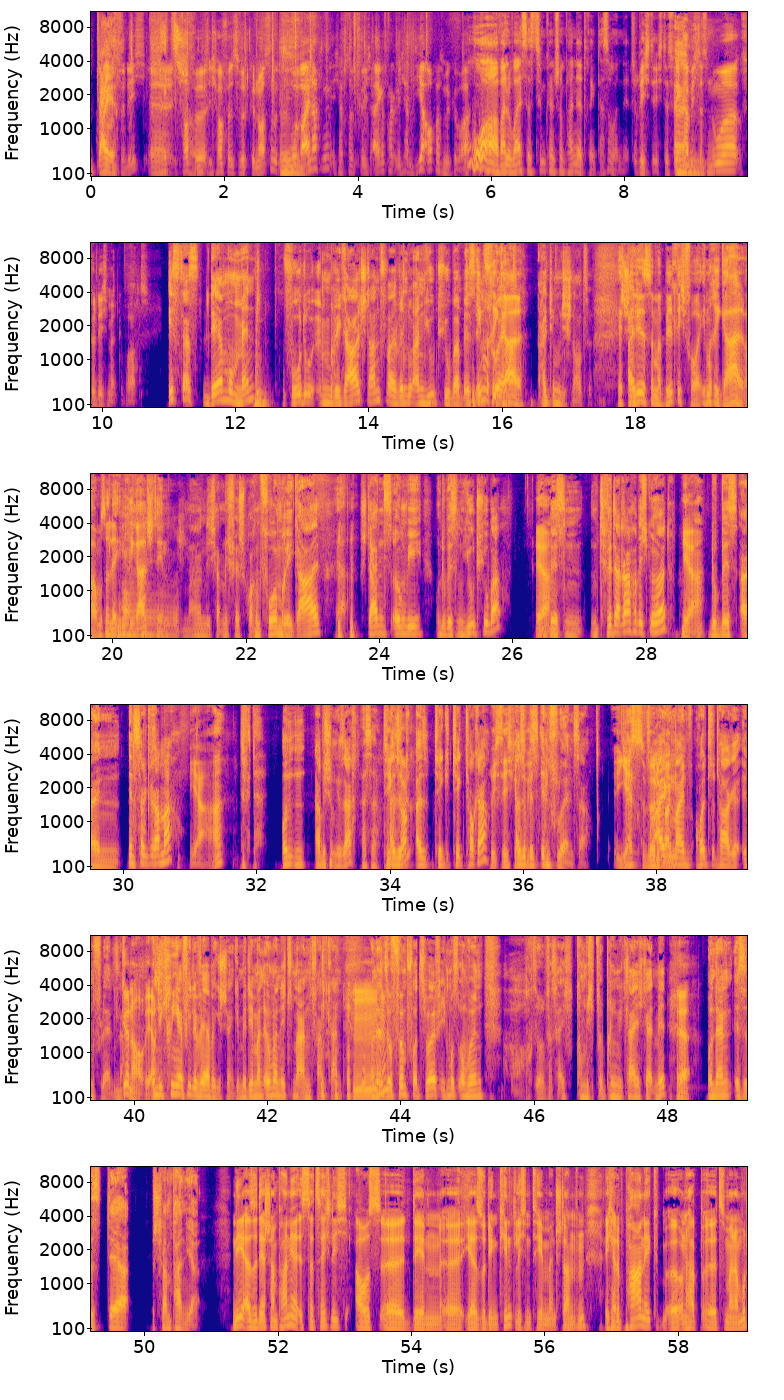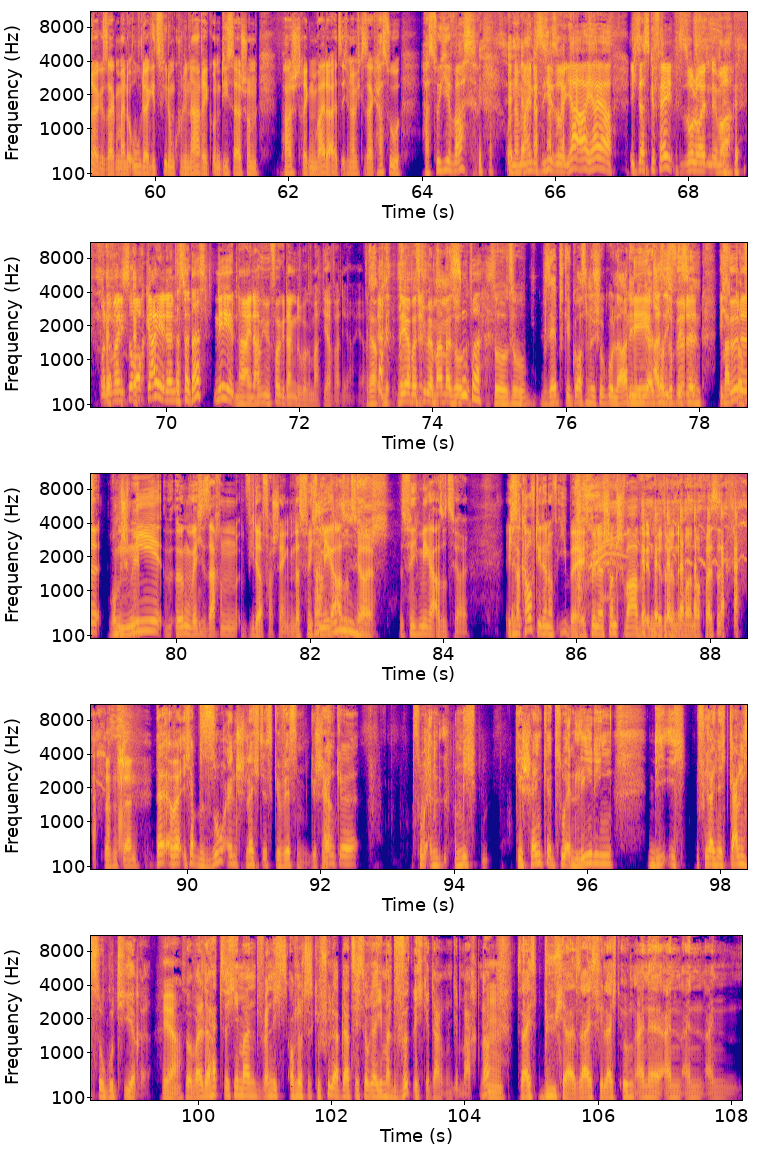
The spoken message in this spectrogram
geil. Für dich. Äh, Jetzt ich, hoffe, ich hoffe, es wird genossen. Mm. Frohe Weihnachten. Ich habe es natürlich eingepackt und ich habe dir auch was mitgebracht. Boah, weil du weißt, dass Tim kein Champagner trinkt. Das ist aber nett. Richtig. Deswegen Ähm. habe ich das nur für dich mitgebracht. Ist das der Moment, wo du im Regal standst? Weil wenn du ein YouTuber bist, Im Influen- Regal. Halt dir mal die Schnauze. Jetzt stell dir das doch mal bildlich vor. Im Regal. Warum soll er im Regal stehen? Oh Mann, ich habe mich versprochen. Vor dem Regal Ja. standst irgendwie und du bist ein YouTuber, du bist ein, ein Twitterer, habe ich gehört. Ja. Du bist ein Instagrammer Ja. Twitter. und ein, habe ich schon gesagt. Achso. Also, TikTok. also Tik- TikToker. Richtig. Also du bist Influencer. Yes, so würde man. allgemein heutzutage Influencer. Genau, ja. Und die kriegen ja viele Werbegeschenke, mit denen man irgendwann nichts mehr anfangen kann. Mhm. Und dann so fünf vor zwölf, ich muss irgendwo hin, ach, so, was ich, komm, ich bringe eine Kleinigkeit mit. Ja. Und dann ist es der Champagner. Nee, also der Champagner ist tatsächlich aus äh, den äh, eher so den kindlichen Themen entstanden. Ich hatte Panik äh, und habe äh, zu meiner Mutter gesagt, meine, oh, da geht's viel um Kulinarik und die ist ja schon paar Strecken weiter als ich. Und habe ich gesagt, hast du, hast du hier was? Und dann meinte sie so, ja, ja, ja, ich, das gefällt so Leuten immer. Und dann meinte ich so, auch geil, dann. Das war das? nee, nein, da habe ich mir voll Gedanken drüber gemacht. Ja, war der. Ja. Ja, nee, nee, aber es gibt ja manchmal so, Super. so, so selbstgegossene Schokolade, die Nee, da schon also so ich ein würde, bisschen ich würde nie irgendwelche Sachen wieder verschenken. Das finde ich Warum mega asozial. nicht? Das finde ich mega asozial. Ich verkaufe die dann auf Ebay. Ich bin ja schon Schwabe in mir drin immer noch, weißt du? Das ist dann. Ja, aber ich habe so ein schlechtes Gewissen, Geschenke zu ent mich Geschenke zu entledigen, die ich vielleicht nicht ganz so gutiere. Ja. So, weil da hat sich jemand, wenn ich auch noch das Gefühl habe, da hat sich sogar jemand wirklich Gedanken gemacht, ne? Mhm. Sei es Bücher, sei es vielleicht irgendeine, ein, ein, ein,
